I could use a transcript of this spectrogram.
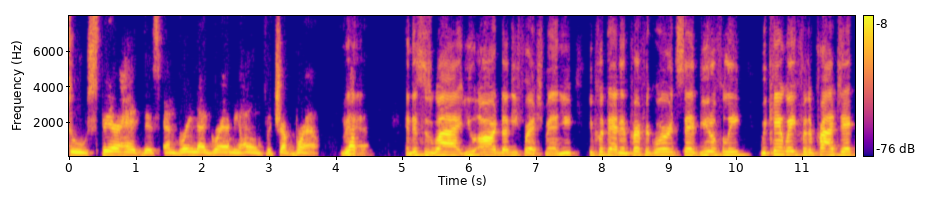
to spearhead this and bring that Grammy home for Chuck Brown. Man. Nothing. And this is why you are Dougie Fresh, man. You you put that in perfect words, said beautifully. We can't wait for the project.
